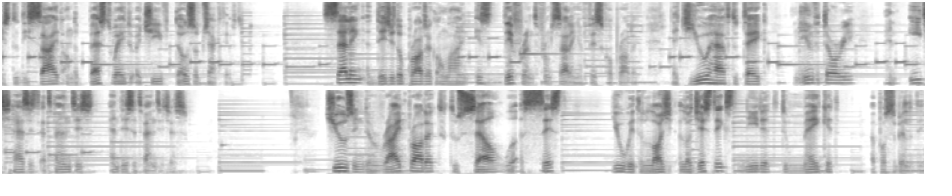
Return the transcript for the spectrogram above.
is to decide on the best way to achieve those objectives. Selling a digital product online is different from selling a physical product that you have to take an inventory and each has its advantages and disadvantages. Choosing the right product to sell will assist you with the log- logistics needed to make it a possibility.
